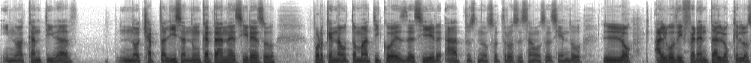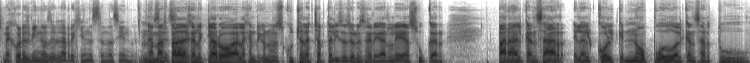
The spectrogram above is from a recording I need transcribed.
y no a cantidad no chaptalizan. Nunca te van a decir eso porque en automático es decir, ah, pues nosotros estamos haciendo lo, algo diferente a lo que los mejores vinos de la región están haciendo. Nada más para dejarle claro a la gente que nos escucha, la chaptalización es agregarle azúcar para alcanzar el alcohol que no pudo alcanzar tu,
